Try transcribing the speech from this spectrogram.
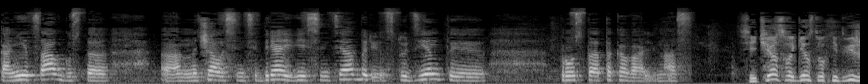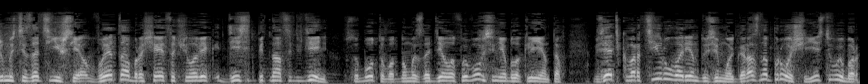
Конец августа, э, начало сентября и весь сентябрь студенты просто атаковали нас. Сейчас в агентствах недвижимости затишье. В это обращается человек 10-15 в день. В субботу в одном из отделов и вовсе не было клиентов. Взять квартиру в аренду зимой гораздо проще. Есть выбор.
